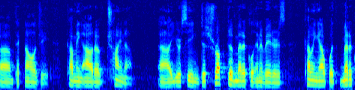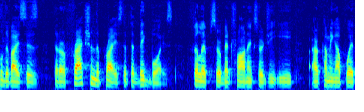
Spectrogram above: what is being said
um, technology coming out of China, uh, you're seeing disruptive medical innovators coming up with medical devices that are a fraction of the price that the big boys, Philips or Medtronic or GE, are coming up with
